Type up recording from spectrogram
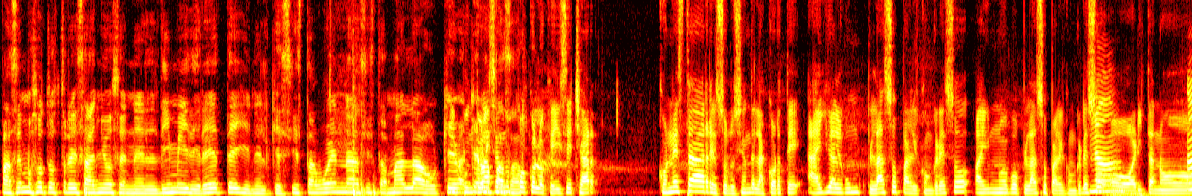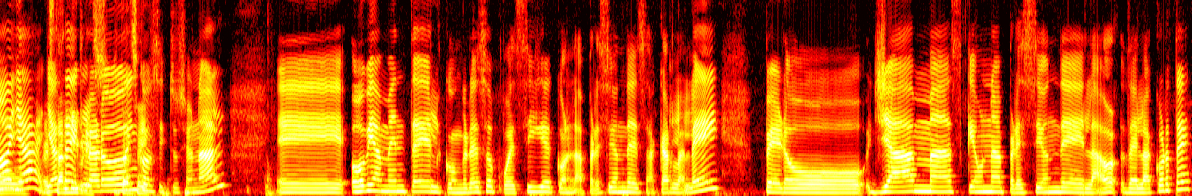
pasemos otros tres años en el dime y direte y en el que sí está buena, sí está mala o qué, Y qué va a puntualizando pasar? un poco lo que dice Char, con esta resolución de la Corte, ¿hay algún plazo para el Congreso? ¿Hay un nuevo plazo para el Congreso? No. ¿O ahorita no? No, ya, ya están se libres, declaró inconstitucional. Eh, obviamente el Congreso pues sigue con la presión de sacar la ley, pero ya más que una presión de la, de la Corte,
